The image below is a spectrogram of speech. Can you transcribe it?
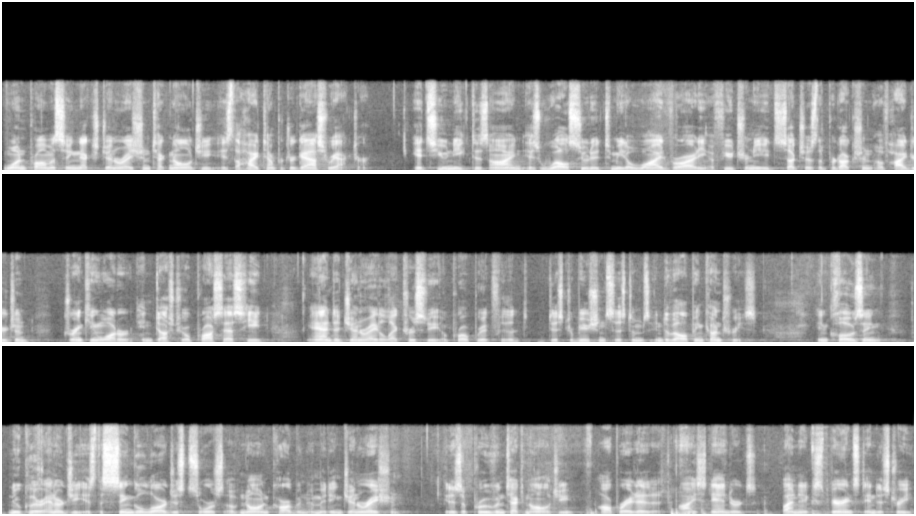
One promising next-generation technology is the high-temperature gas reactor. Its unique design is well suited to meet a wide variety of future needs, such as the production of hydrogen, drinking water, industrial process heat, and to generate electricity appropriate for the distribution systems in developing countries. In closing, nuclear energy is the single largest source of non-carbon emitting generation. It is a proven technology operated at high standards by an experienced industry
